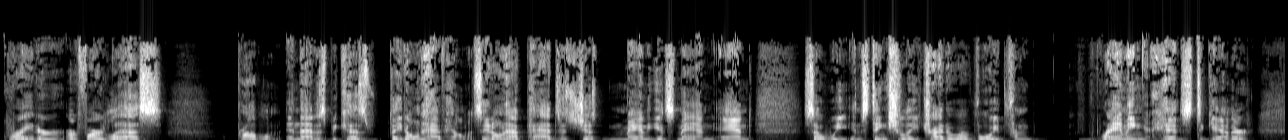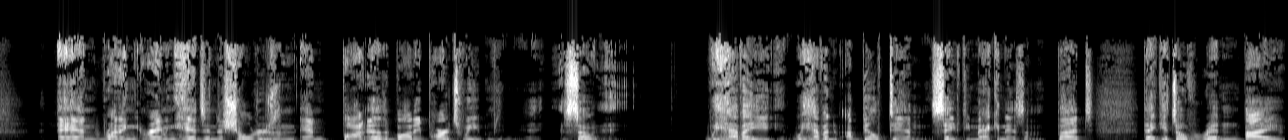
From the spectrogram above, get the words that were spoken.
greater or far less problem. And that is because they don't have helmets. They don't have pads. It's just man against man. And so we instinctually try to avoid from ramming heads together and running, ramming heads into shoulders and, and other body parts. We, so we have a, we have a, a built-in safety mechanism, but that gets overridden by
